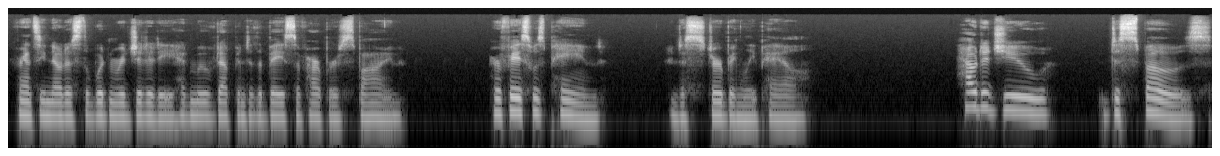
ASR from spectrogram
Francie noticed the wooden rigidity had moved up into the base of Harper's spine. Her face was pained and disturbingly pale. How did you dispose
